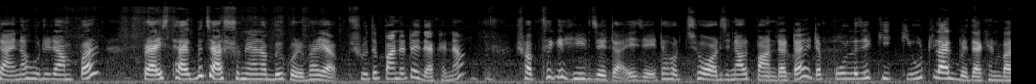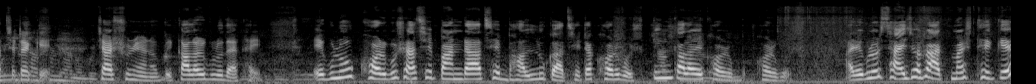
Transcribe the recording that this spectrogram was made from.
চায়না হুডি রাম্পার প্রাইস থাকবে চারশো নিরানব্বই করে। ভাইয়া শুরুতে পান্ডাটাই দেখে না? সব থেকে হিট যেটা এই যে এটা হচ্ছে অরিজিনাল পান্ডাটা। এটা পরলে যে কি কিউট লাগবে দেখেন বাচ্চাটাকে। চারশো নিরানব্বই। কালারগুলো দেখাই। এগুলো খরগোশ আছে পান্ডা আছে ভাল্লুক আছে। এটা খরগোশ পিঙ্ক কালারের খর- খরগোশ। আর এগুলোর সাইজ হবে আট মাস থেকে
